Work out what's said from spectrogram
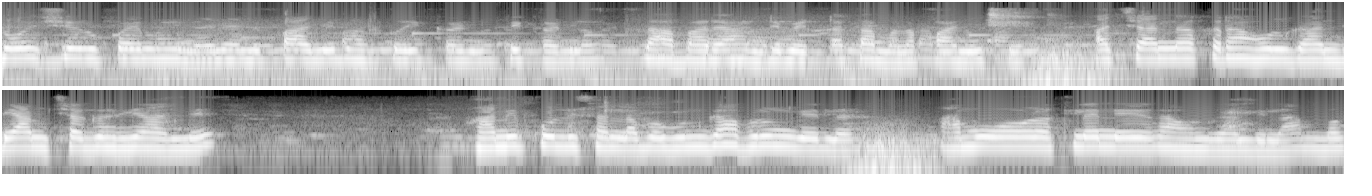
दोनशे रुपये महिन्याने आम्ही पाणी भरतो इकडनं तिकडनं. दहा बारा हंडे भेटतात आम्हाला पाणी पाणीचे अचानक राहुल गांधी आमच्या घरी आले. आम्ही पोलिसांना बघून घाबरून गेलो. आम्ही ओळखले नाही राहुल गांधीला. मग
